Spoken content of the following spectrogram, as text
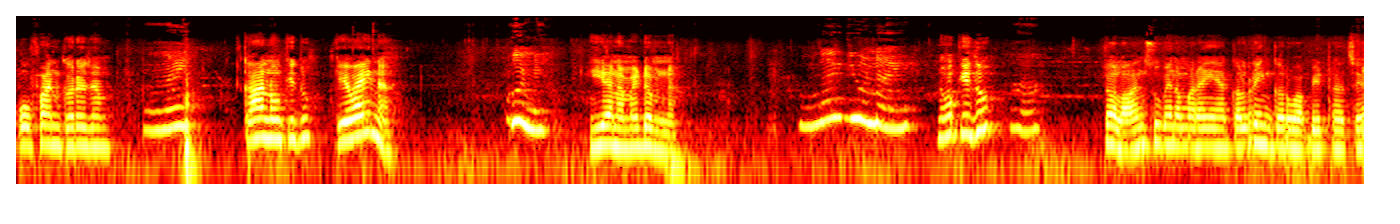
પોફાન કરે છે એમ નહીં કા નો કીધું કહેવાય ને ઈયાના હિયાના મેડમને નો કીધું? ચલો, અંશુબેન અમારા અહીંયા કલરિંગ કરવા બેઠા છે.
